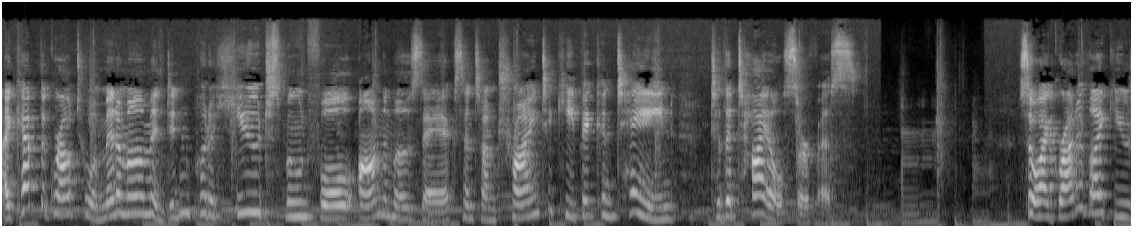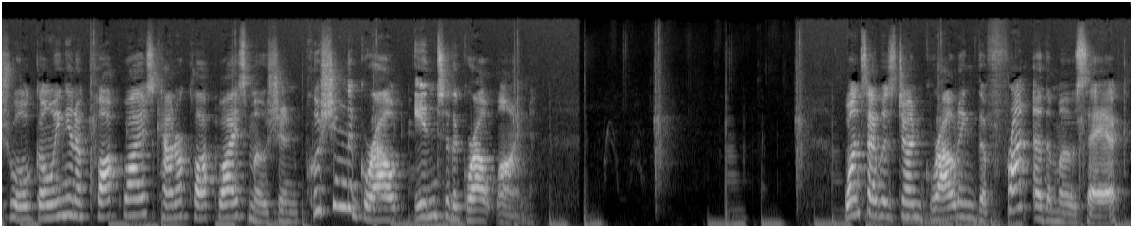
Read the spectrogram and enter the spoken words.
I kept the grout to a minimum and didn't put a huge spoonful on the mosaic since I'm trying to keep it contained to the tile surface. So I grouted like usual, going in a clockwise counterclockwise motion, pushing the grout into the grout line. Once I was done grouting the front of the mosaic,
